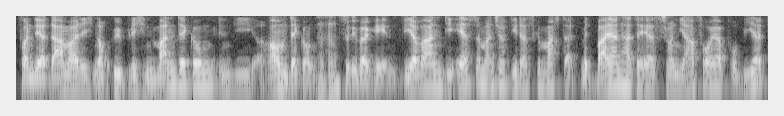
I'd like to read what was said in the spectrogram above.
von der damalig noch üblichen Manndeckung in die Raumdeckung mhm. zu übergehen. Wir waren die erste Mannschaft, die das gemacht hat. Mit Bayern hatte er es schon ein Jahr vorher probiert.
